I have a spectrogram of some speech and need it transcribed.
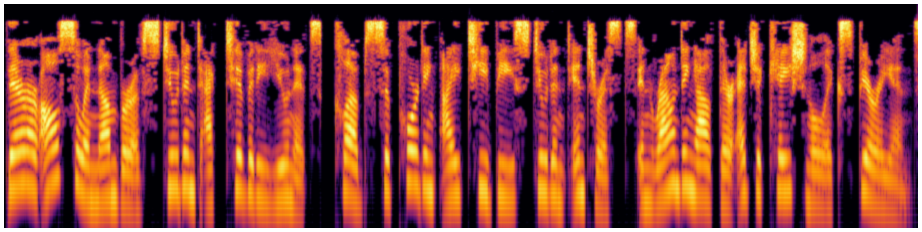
There are also a number of student activity units, clubs supporting ITB student interests in rounding out their educational experience.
